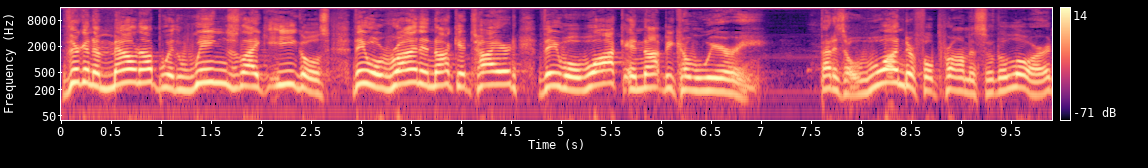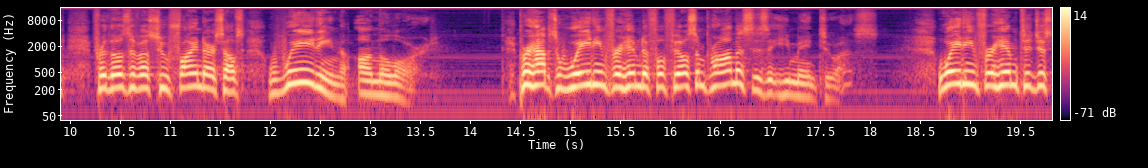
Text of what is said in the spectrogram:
They're going to mount up with wings like eagles. They will run and not get tired. They will walk and not become weary. That is a wonderful promise of the Lord for those of us who find ourselves waiting on the Lord. Perhaps waiting for Him to fulfill some promises that He made to us. Waiting for Him to just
